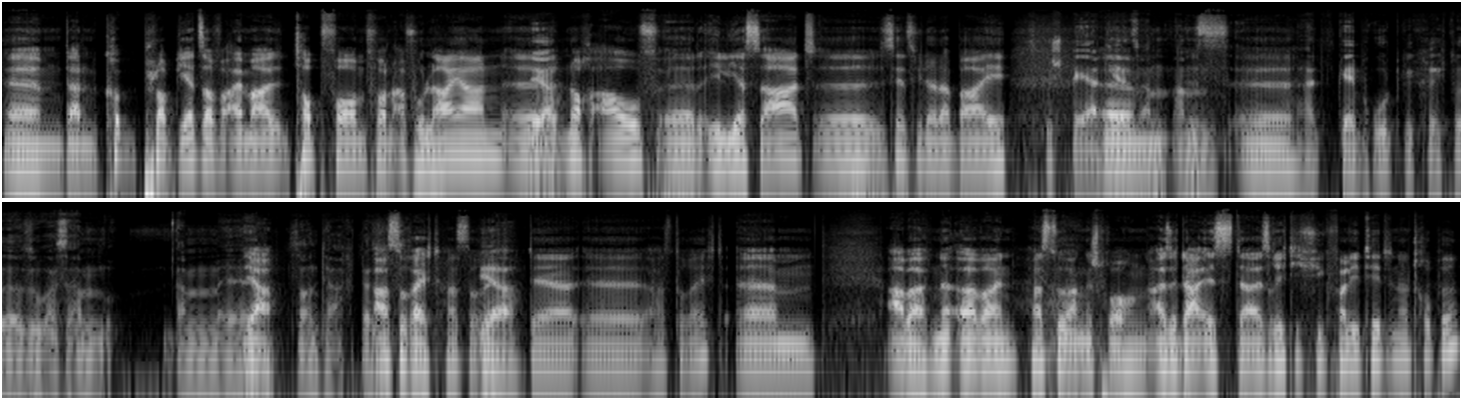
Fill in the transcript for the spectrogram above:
ähm, dann kommt, ploppt jetzt auf einmal Topform von Afolayan äh, Ja. noch auf. Äh, Elias Saad äh, ist jetzt wieder dabei. Ist gesperrt jetzt Ähm, am, am ist, hat gelb-rot gekriegt oder sowas am, am äh, Ja. Sonntag. Das Hast du recht, hast du recht. Ja. Der, äh, hast du recht. Ähm, aber, ne, Irvine hast du angesprochen. Also da ist, da ist richtig viel Qualität in der Truppe.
